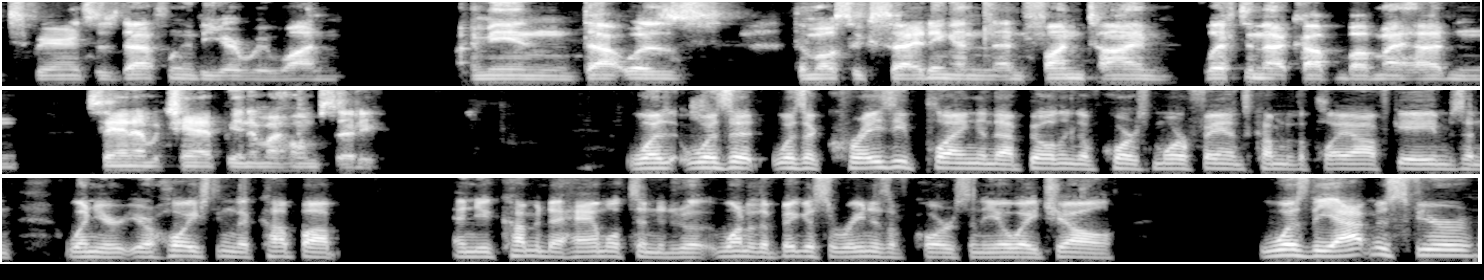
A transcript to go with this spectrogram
experience is definitely the year we won. I mean, that was the most exciting and, and fun time lifting that cup above my head and saying I'm a champion in my home city. Was was it was it crazy playing in that building? Of course, more fans come to the playoff games, and when you're you're hoisting the cup up, and you come into Hamilton, into one of the biggest arenas, of course, in the OHL. Was the atmosphere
